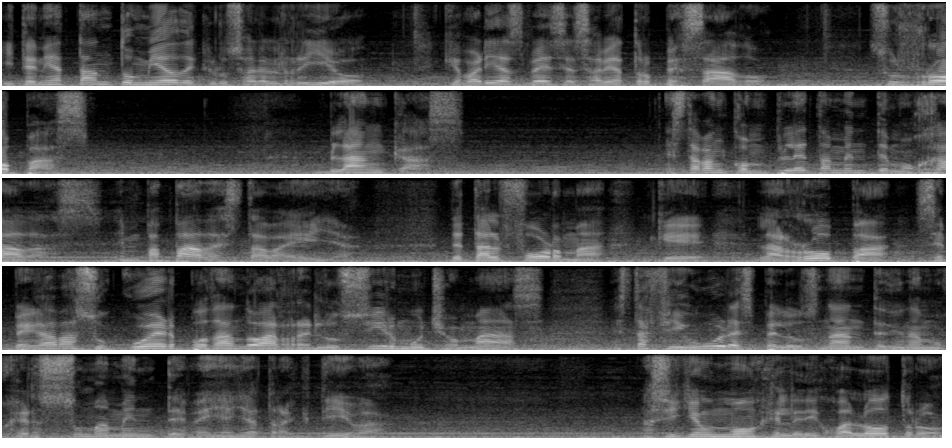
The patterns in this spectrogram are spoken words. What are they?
y tenía tanto miedo de cruzar el río que varias veces había tropezado. Sus ropas, blancas, estaban completamente mojadas, empapada estaba ella, de tal forma que la ropa se pegaba a su cuerpo dando a relucir mucho más esta figura espeluznante de una mujer sumamente bella y atractiva. Así que un monje le dijo al otro,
